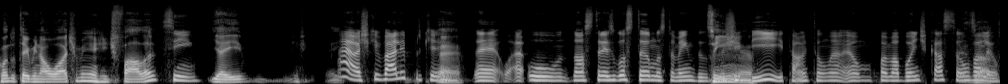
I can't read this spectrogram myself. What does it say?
quando terminar o Watchmen, a gente fala, Sim. e aí, enfim. é. Ah, eu acho que vale, porque É. é, o, o- nós três gostamos também do, do Sim, gibi e tal, então é, é foi uma boa indicação, Exato. valeu.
